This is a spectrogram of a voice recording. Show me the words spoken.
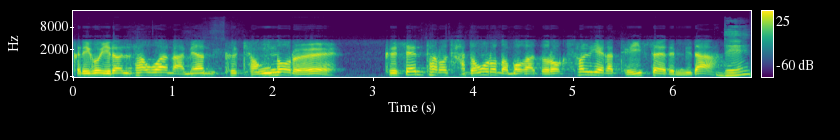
그리고 이런 사고가 나면 그 경로를 그 센터로 자동으로 넘어가도록 설계가 돼 있어야 됩니다. 네.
